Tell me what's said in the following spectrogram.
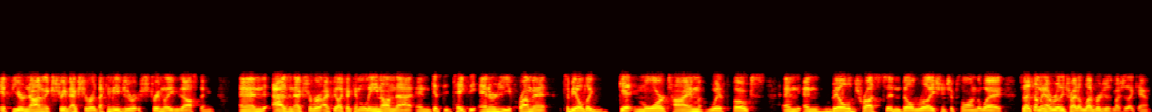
if you're not an extreme extrovert, that can be extremely exhausting. And as an extrovert, I feel like I can lean on that and get to take the energy from it to be able to get more time with folks and and build trust and build relationships along the way. So that's something I really try to leverage as much as I can.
